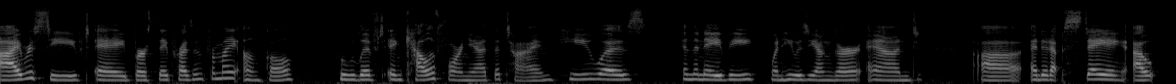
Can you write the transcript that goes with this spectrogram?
I received a birthday present from my uncle who lived in California at the time. He was in the Navy when he was younger and uh, ended up staying out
